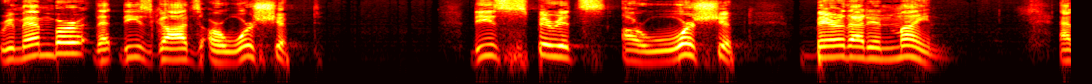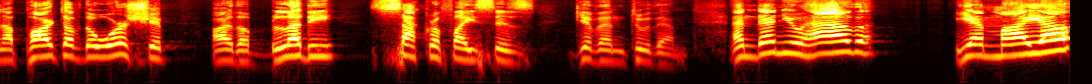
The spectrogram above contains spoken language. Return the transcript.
Remember that these gods are worshiped. These spirits are worshiped. Bear that in mind. And a part of the worship are the bloody sacrifices given to them. And then you have Yemaya,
